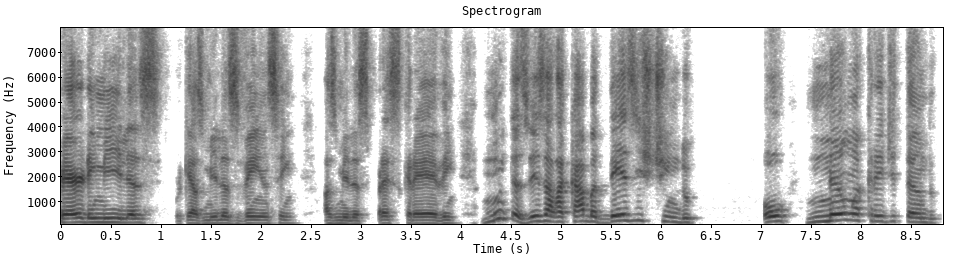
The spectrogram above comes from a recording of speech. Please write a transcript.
perdem milhas, porque as milhas vencem, as milhas prescrevem, muitas vezes ela acaba desistindo ou não acreditando.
